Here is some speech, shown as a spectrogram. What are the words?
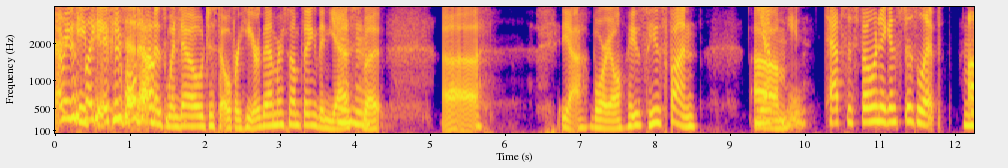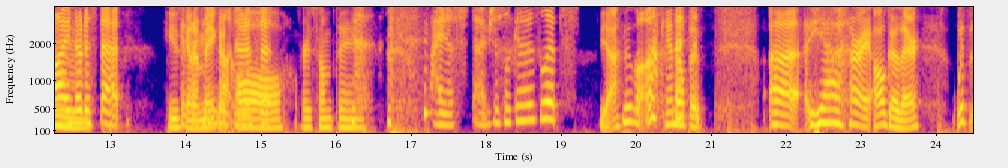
I mean, it's He like if he rolled down out. his window just to overhear them or something, then yes, Mhm. but uh yeah, Boreal. He's he's fun. Yep. Um He taps his phone against his lip. I hmm, noticed that. he's gonna make a not notice it. call or something. I just, I was just looking at his lips. Yeah. Let's move on. Can't help it. Uh, yeah. All right. I'll go there. With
